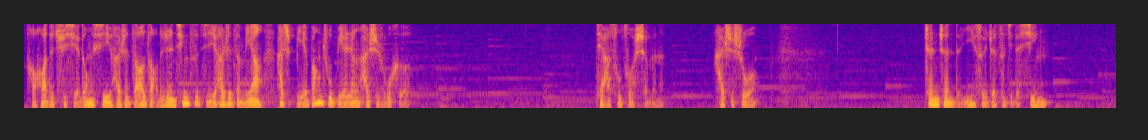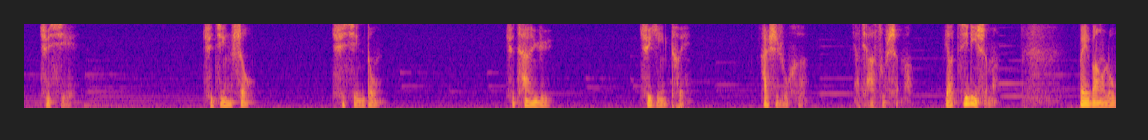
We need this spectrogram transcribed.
好好的去写东西，还是早早的认清自己，还是怎么样？还是别帮助别人，还是如何？加速做什么呢？还是说？真正的依随着自己的心去写、去经受、去行动、去参与、去隐退，还是如何？要加速什么？要激励什么？备忘录，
